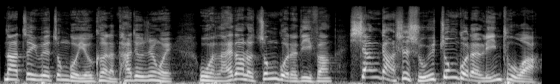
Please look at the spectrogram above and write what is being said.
那这一位中国游客呢，他就认为我来到了中国的地方，香港是属于中国的领土啊，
